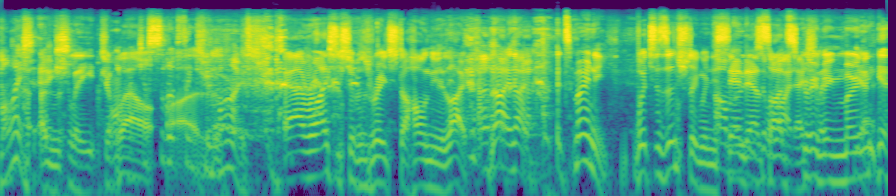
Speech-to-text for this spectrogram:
might actually, John. Well, I just sort of think uh, you might. Our relationship has reached a whole new low. No, no, it's Mooney, which is interesting when you oh, stand Mooney's outside right, screaming Mooney. Yeah,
